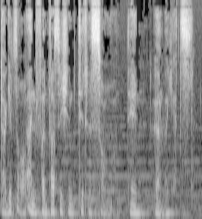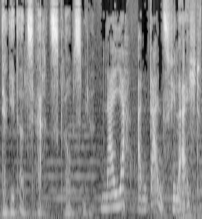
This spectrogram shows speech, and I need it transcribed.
Da gibt es auch einen fantastischen Titelsong. Den hören wir jetzt. Der geht ans Herz, glaub's mir. Naja, an deins vielleicht.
